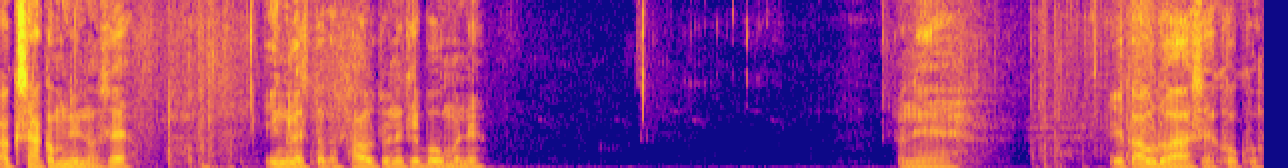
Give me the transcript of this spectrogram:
અક્ષા કંપનીનો છે. ઇંગ્લિશ તો કે ફાવતું નથી બહુ મને. અને એક આવડો આ છે ખોખું.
